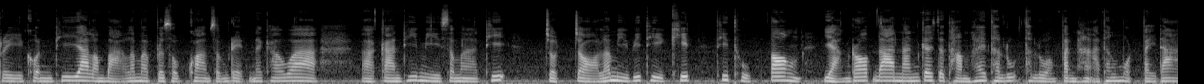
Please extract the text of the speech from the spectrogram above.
ตรีคนที่ยากลำบากแล้วมาประสบความสำเร็จนะคะว่าอ่าการที่มีสมาธิจดจ่อแล้วมีวิธีคิด ที่ถูกต้องอย่างรอบด้านนั้นก็จะทำให้ทะลุทะลวงปัญหาทั้งหมดไปได้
